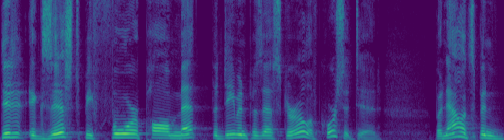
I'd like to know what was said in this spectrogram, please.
Did it exist before Paul met the demon possessed girl? Of course it did. But now it's been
